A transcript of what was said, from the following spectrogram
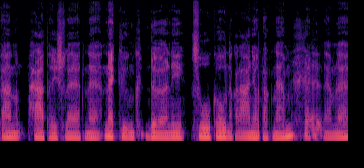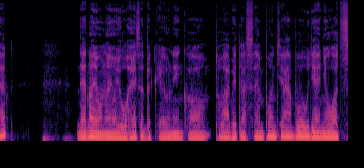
talán háta is lehetne nekünk dőlni, szurkolóknak, a lányoknak nem, nem lehet. De nagyon-nagyon jó helyzetbe kerülnénk a továbbítás szempontjából. Ugye nyolc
